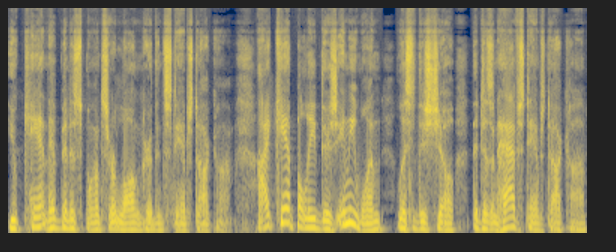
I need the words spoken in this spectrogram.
You can't have been a sponsor longer than stamps.com. I can't believe there's anyone listening to this show that doesn't have stamps.com,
